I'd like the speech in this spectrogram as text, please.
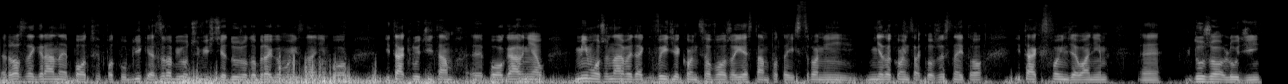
rozegrane pod, pod publikę. Zrobił oczywiście dużo dobrego moim zdaniem, bo i tak ludzi tam e, poogarniał. Mimo, że nawet jak wyjdzie końcowo, że jest tam po tej stronie nie do końca korzystnej, to i tak swoim działaniem dużo ludzi,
